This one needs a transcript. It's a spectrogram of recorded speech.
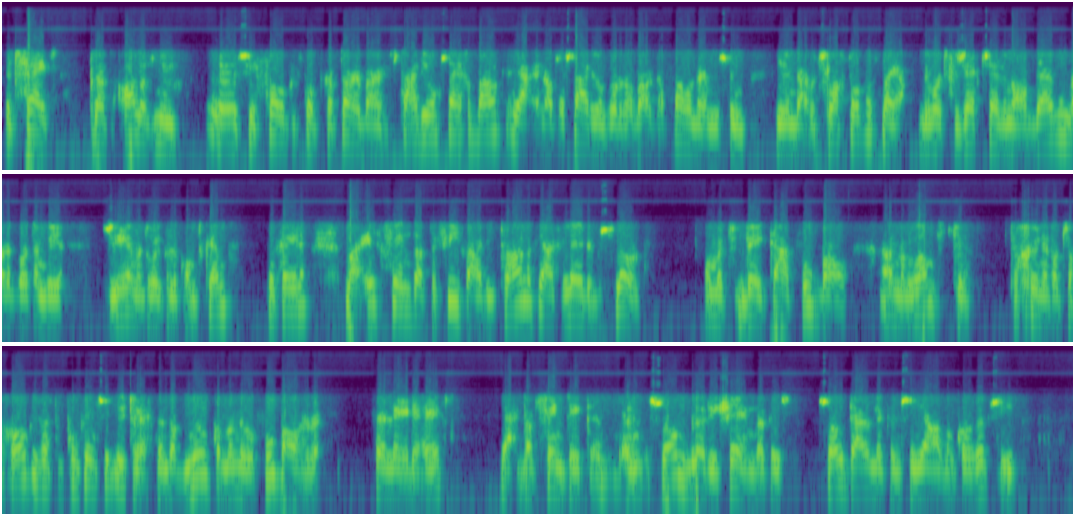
het feit dat alles nu uh, zich focust op Qatar, waar stadions zijn gebouwd. Ja, en als er stadions worden gebouwd, dan vallen er misschien hier en daar wat slachtoffers. Nou ja, er wordt gezegd 6.500, maar dat wordt dan weer zeer nadrukkelijk ontkend bevelen. Maar ik vind dat de FIFA die twaalf jaar geleden besloot om het WK voetbal aan een land te, te gunnen dat zo groot is als de provincie Utrecht en dat 0,0 voetbalverleden heeft. Ja, dat vind ik zo'n bloody shame. Dat is zo duidelijk een signaal van corruptie.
